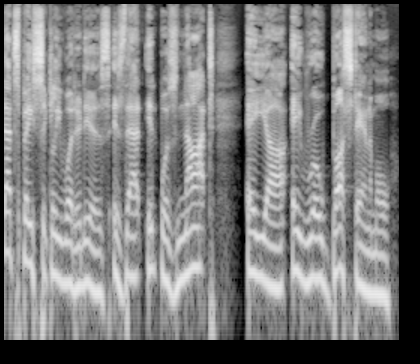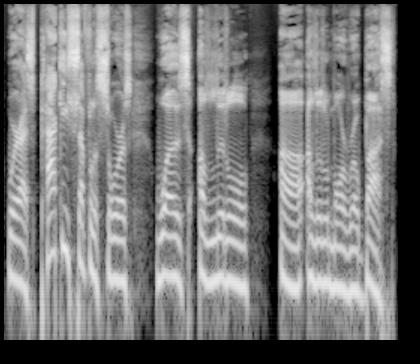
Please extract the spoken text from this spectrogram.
that's basically what it is. Is that it was not a uh, a robust animal, whereas Pachycephalosaurus was a little uh, a little more robust.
